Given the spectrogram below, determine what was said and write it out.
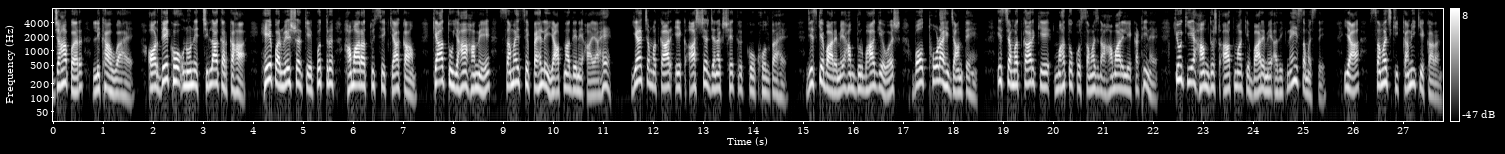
जहाँ पर लिखा हुआ है और देखो उन्होंने चिल्लाकर कहा, हे परमेश्वर के पुत्र, हमारा तुझसे क्या काम? क्या तू यहाँ हमें समय से पहले यातना देने आया है? यह चमत्कार एक आश्चर्यजनक क्षेत्र को खोलता है, जिसके बारे में हम दुर्भाग्यवश बहुत थोड़ा ही जानते हैं। इस चमत्कार के महत्व को समझना हमारे लिए कठिन है, क्योंकि हम दुष्ट आत्मा के बारे में अधिक नहीं समझते या समझ की कमी के कारण।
